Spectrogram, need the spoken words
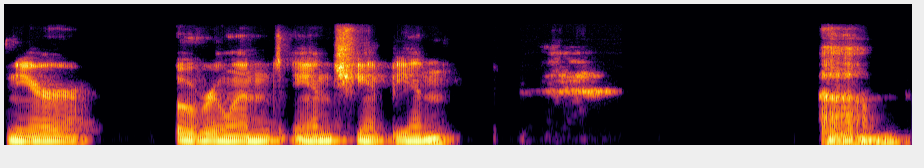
near Overland and Champion. Um,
